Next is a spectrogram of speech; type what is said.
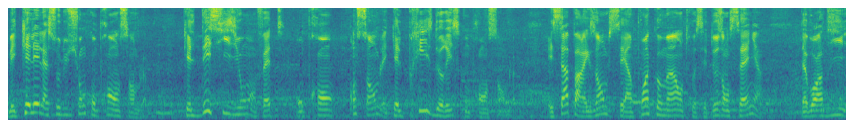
mais quelle est la solution qu'on prend ensemble? Quelle décision en fait on prend ensemble et quelle prise de risque on prend ensemble? Et ça par exemple c'est un point commun entre ces deux enseignes d'avoir dit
